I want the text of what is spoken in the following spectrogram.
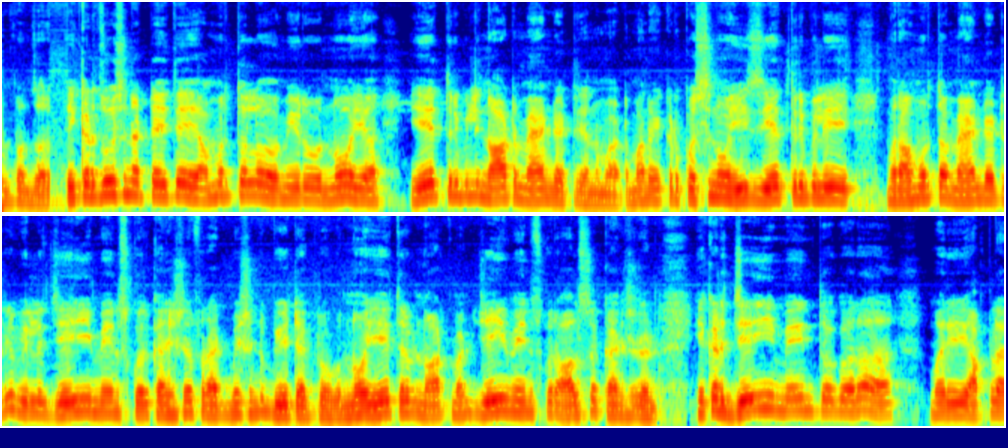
ఉంటుంది జరుగుతుంది. ఇక్కడ చూసినట్టయితే అమృతలో మీరు నో ఏ త్రిబిలి నాట్ మ్యాండేటరీ అనమాట మనం ఇక్కడ క్వశ్చన్ ఈజ్ ఏ త్రిబిలి మరి అమృత మ్యాండేటరీ వీళ్ళు JEE main score consider for admission to BTech program no A త్రిబిల్ నాట్ మెంట్ జేఈ మెయిన్ కూడా ఆల్సో కన్సిడర్డ్ ఇక్కడ జేఈ మెయిన్తో కూడా మరి అప్లై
